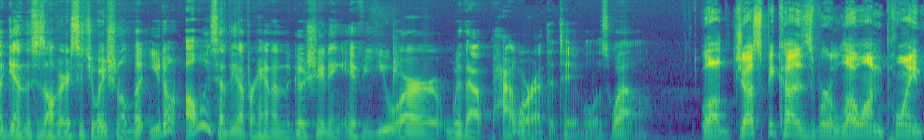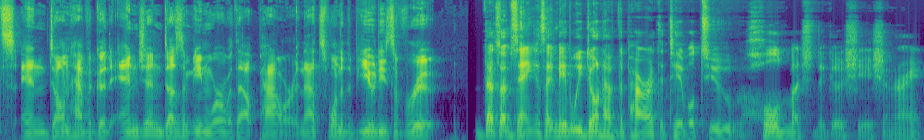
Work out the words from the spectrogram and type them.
again, this is all very situational. But you don't always have the upper hand on negotiating if you are without power at the table as well. Well, just because we're low on points and don't have a good engine doesn't mean we're without power. And that's one of the beauties of Root. That's what I'm saying. It's like maybe we don't have the power at the table to hold much negotiation, right?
